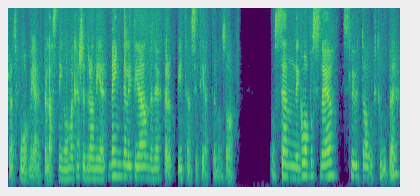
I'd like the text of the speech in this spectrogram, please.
För att få mer belastning och man kanske drar ner mängden lite grann men ökar upp intensiteten och så. Och sen går man på snö i slutet av oktober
